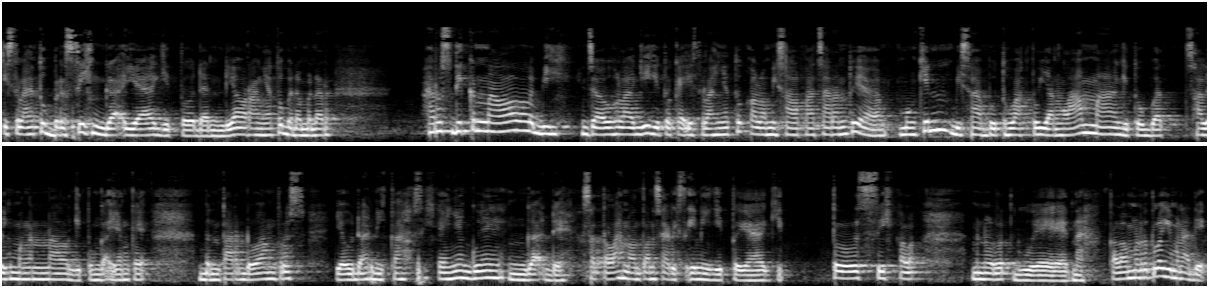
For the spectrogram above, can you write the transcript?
istilahnya tuh bersih nggak ya gitu dan dia orangnya tuh bener-bener harus dikenal lebih jauh lagi gitu. Kayak istilahnya tuh kalau misal pacaran tuh ya mungkin bisa butuh waktu yang lama gitu buat saling mengenal gitu. Nggak yang kayak bentar doang terus ya udah nikah sih. Kayaknya gue nggak deh setelah nonton series ini gitu ya. Gitu sih kalau menurut gue. Nah kalau menurut lo gimana dek?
